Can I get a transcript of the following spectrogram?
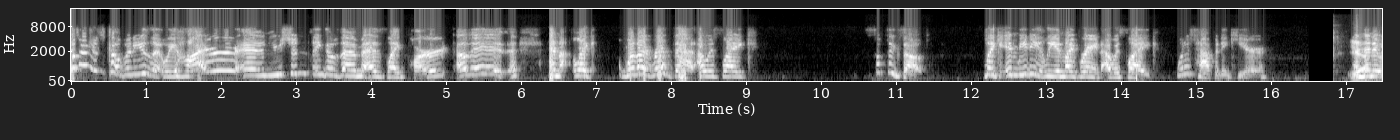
those are just companies that we hire, and you shouldn't think of them as like part of it. And like when I read that, I was like, something's up. Like immediately in my brain, I was like, what is happening here? Yeah. And then it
